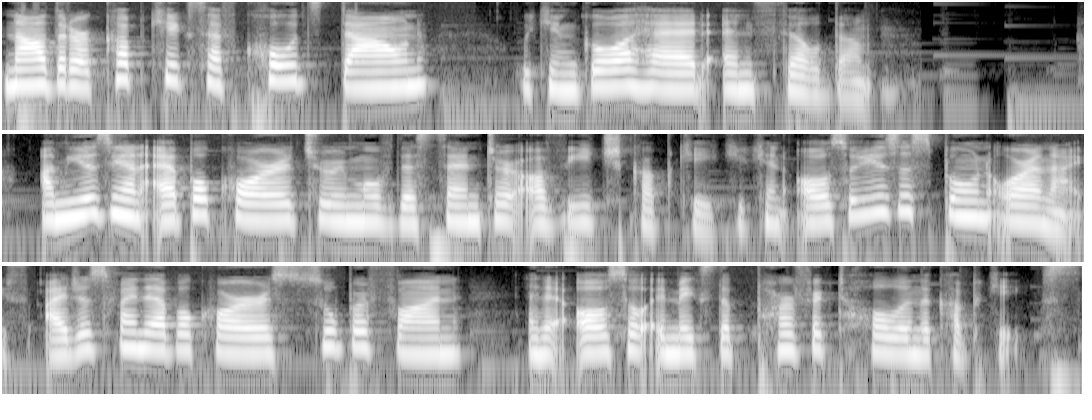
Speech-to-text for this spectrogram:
Now that our cupcakes have cooled down, we can go ahead and fill them. I'm using an apple core to remove the center of each cupcake. You can also use a spoon or a knife. I just find apple core super fun and it also it makes the perfect hole in the cupcakes.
